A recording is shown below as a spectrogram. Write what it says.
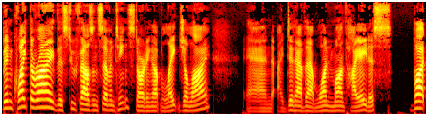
been quite the ride this 2017, starting up late July, and I did have that one month hiatus, but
